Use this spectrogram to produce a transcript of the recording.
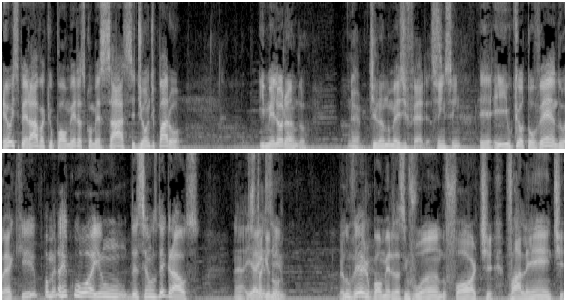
eu esperava que o Palmeiras começasse de onde parou. E melhorando, É. tirando o mês de férias. Sim, sim. E, e o que eu tô vendo é que o Palmeiras recuou aí, um, desceu uns degraus. Né? E Estagnou. Aí, assim, eu não vejo o Palmeiras assim voando, forte, valente,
